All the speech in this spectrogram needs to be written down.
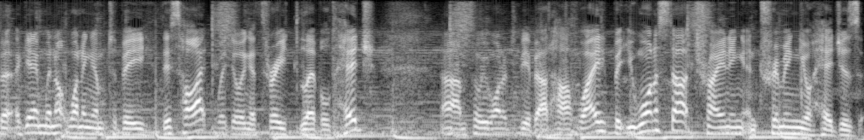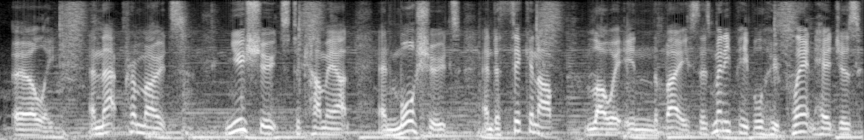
But again, we're not wanting them to be this height. We're doing a three leveled hedge. Um, so we want it to be about halfway, but you want to start training and trimming your hedges early. And that promotes new shoots to come out and more shoots and to thicken up lower in the base. There's many people who plant hedges,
